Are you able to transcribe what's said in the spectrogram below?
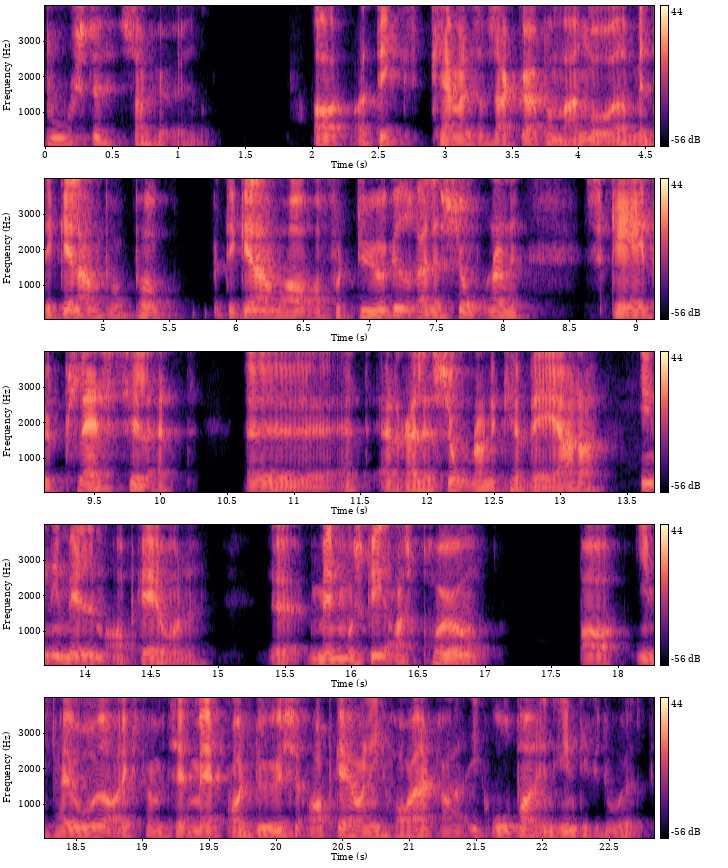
booste samhørighed. Og, og det kan man som sagt gøre på mange måder, men det gælder om, på, på, det gælder om at, at få dyrket relationerne, skabe plads til, at, øh, at, at relationerne kan være der ind imellem opgaverne. Øh, men måske også prøve at, i en periode at eksperimentere med at løse opgaverne i højere grad i grupper end individuelt.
